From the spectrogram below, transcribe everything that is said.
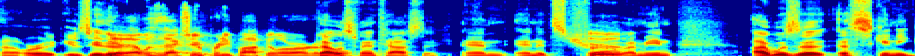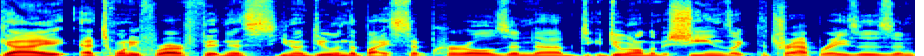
Uh, or it was either yeah that was actually a pretty popular article that was fantastic, and and it's true. Yeah. I mean, I was a, a skinny guy at 24 Hour Fitness, you know, doing the bicep curls and uh, d- doing all the machines like the trap raises, and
